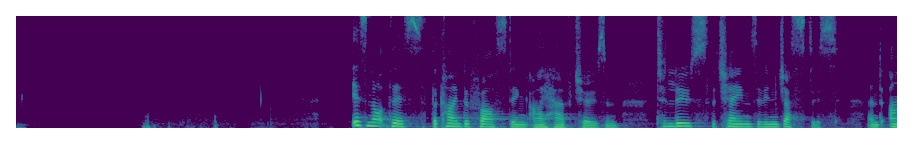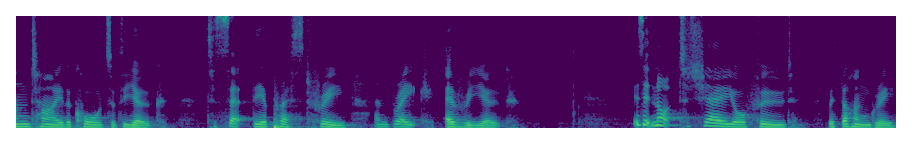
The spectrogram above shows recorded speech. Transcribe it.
you. Is not this the kind of fasting I have chosen? To loose the chains of injustice and untie the cords of the yoke, to set the oppressed free and break every yoke? Is it not to share your food with the hungry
